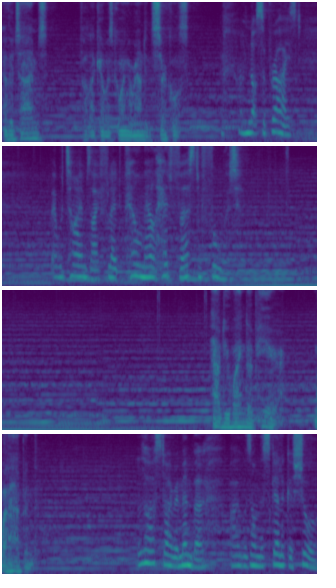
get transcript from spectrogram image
Other times, felt like I was going around in circles. I'm not surprised. There were times I fled pell-mell headfirst and forward. How'd you wind up here? What happened? Last I remember, I was on the Skellige shore,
